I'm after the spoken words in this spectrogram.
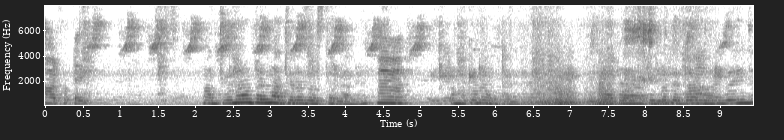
ఆడుకుంటది. మంచిగానే ఉంటుంది మంచిగానే చూస్తారు కానీ. అందుకనే ఉంటుంది. ఆ ప- పిల్ల పెద్ద ఊరిపోయింది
